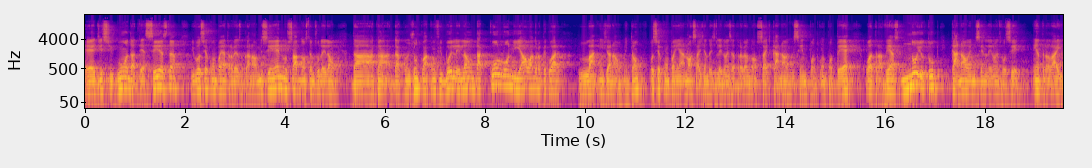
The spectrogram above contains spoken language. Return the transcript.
é, de segunda até sexta, e você acompanha através do canal MCN. No sábado nós temos o leilão da, da junto com a Confiboi, leilão da Colonial Agropecuária lá em Janaúba. Então, você acompanha a nossa agenda de leilões através do nosso site canalmcn.com.br ou através no YouTube, canal MCN Leilões, você entra lá e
